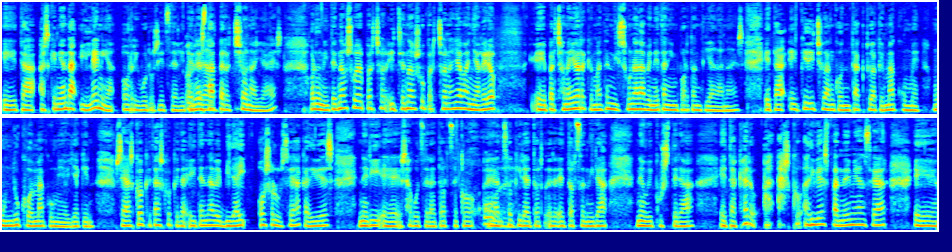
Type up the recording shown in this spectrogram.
eta azkenean da, hilenia horri buruz hitz egiten, Hori ez da. pertsonaia, ez? Orduan, iten dauzu pertsona, itzen dauzu pertsonaia, baina gero, e, pertsonaia horrek ematen dizuna da benetan importantia dana, ez? Eta euki ditudan kontaktuak emakume, munduko emakume hoiekin. Ose, askok eta askok eta egiten dabe bidai oso luzeak, adibidez, neri eh, ezagutzera etortzeko, eh, antzokira etor, etortzen dira, neu ikustera. Eta, a- asko, adibidez, pandemian zehar, eh,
